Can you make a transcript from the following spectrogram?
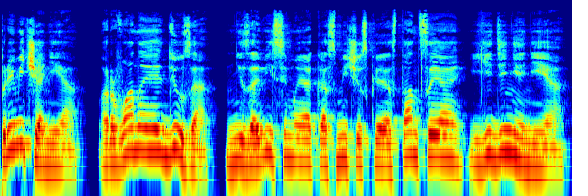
Примечание. Рваная дюза. Независимая космическая станция единения.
